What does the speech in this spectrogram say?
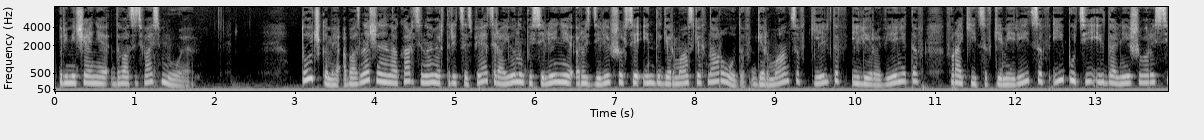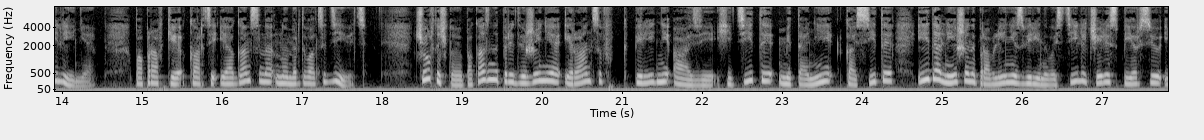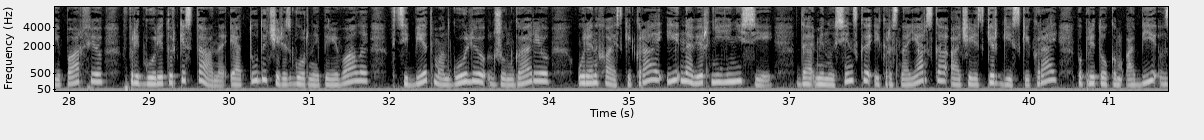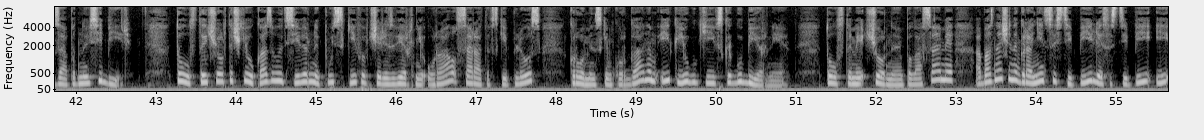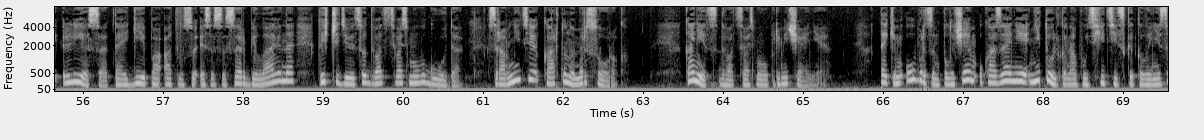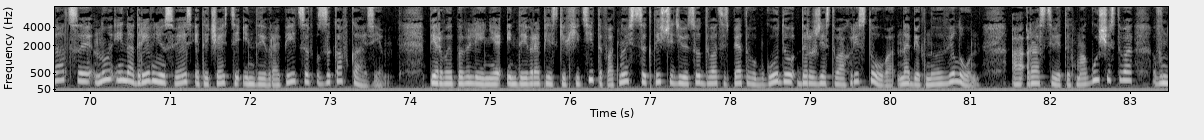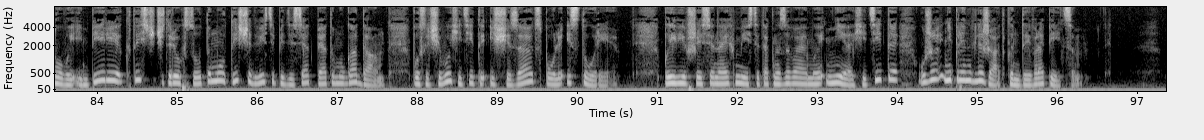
Примечание 28. Точками обозначены на карте номер 35 районы поселений разделившихся индогерманских народов, германцев, кельтов, иллиро-венетов, фракийцев, кемерийцев и пути их дальнейшего расселения. Поправки к карте Иогансена номер 29. Черточками показано передвижение иранцев к Передней Азии, хиттиты, метани, касситы и дальнейшее направление звериного стиля через Персию и Парфию в предгорье Туркестана и оттуда через горные перевалы в Тибет, Монголию, Джунгарию, Уренхайский край и на Верхний Енисей, до Минусинска и Красноярска, а через Киргизский край по притокам Аби в Западную Сибирь. Толстые черточки указывают северный путь скифов через Верхний Урал, Саратовский плес, к Роменским курганам и к югу Киевской губернии. Толстыми черными полосами обозначены границы степи, лесостепи и леса, тайги по атласу СССР Белавина 1928 года. Сравните карту номер 40. Конец 28 примечания. Таким образом, получаем указание не только на путь хиттитской колонизации, но и на древнюю связь этой части индоевропейцев с Закавказьем. Первое повеление индоевропейских хиттитов относится к 1925 году до Рождества Христова, набег на Вавилон, а расцвет их могущества в новой империи к 1400-1255 годам, после чего хиттиты исчезают с поля истории. Появившиеся на их месте так называемые неохититы уже не принадлежат к индоевропейцам.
